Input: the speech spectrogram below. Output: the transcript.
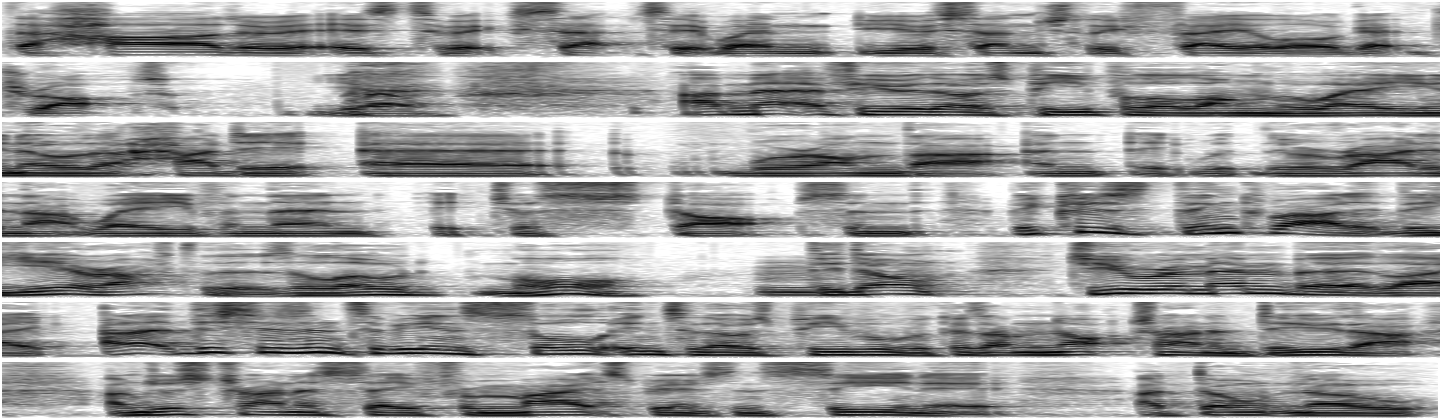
the harder it is to accept it when you essentially fail or get dropped. Yeah, I met a few of those people along the way, you know, that had it, uh, were on that, and it, they were riding that wave, and then it just stops. And because think about it, the year after, there's a load more. They don't. Do you remember, like, and I- this isn't to be insulting to those people because I'm not trying to do that. I'm just trying to say, from my experience and seeing it, I don't know,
